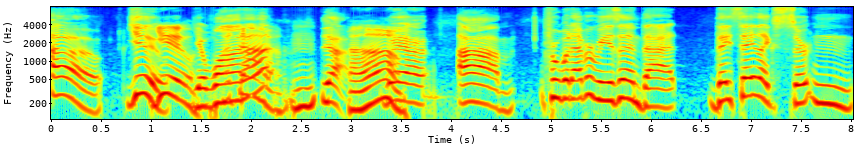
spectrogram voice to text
O U. You, you wanna? Madonna. Mhm. Yeah. Oh. Where um for whatever reason that they say like certain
